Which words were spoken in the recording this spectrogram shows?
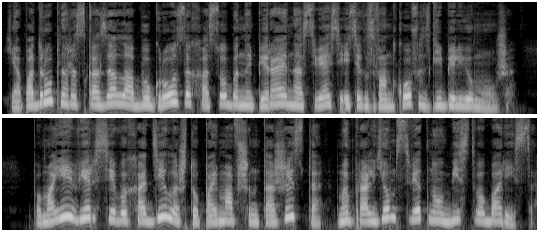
Я подробно рассказала об угрозах, особо напирая на связь этих звонков с гибелью мужа. По моей версии выходило, что, поймав шантажиста, мы прольем свет на убийство Бориса.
